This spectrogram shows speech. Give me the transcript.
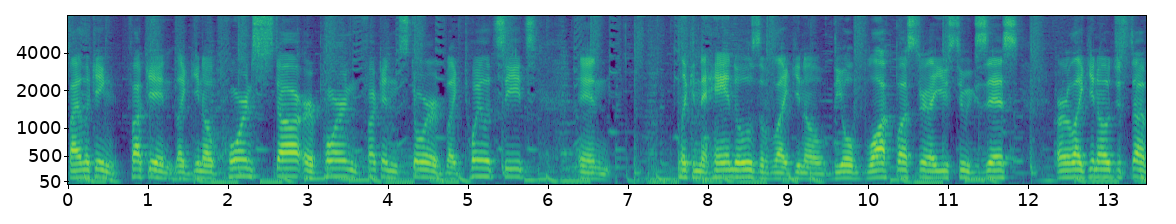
by looking fucking like you know porn star or porn fucking store like toilet seats and looking the handles of like you know the old blockbuster that used to exist or like you know just uh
